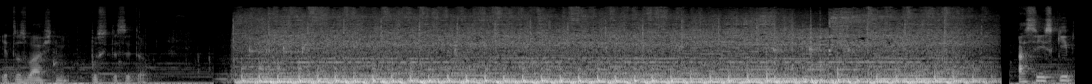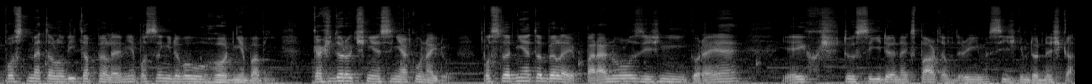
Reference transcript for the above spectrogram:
Je to zvláštní, pustíte si to. Asijský postmetalový kapely mě poslední dobou hodně baví. Každoročně si nějakou najdu. Posledně to byly Paranul z Jižní Koreje, jejich To See The Next Part of Dream žijím do dneška.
